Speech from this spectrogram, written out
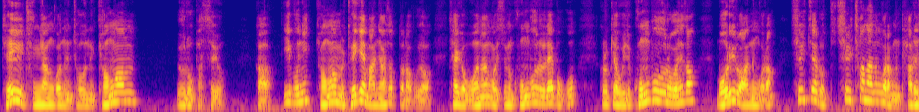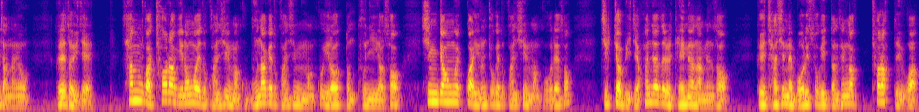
제일 중요한 거는 저는 경험으로 봤어요. 그러니까 이분이 경험을 되게 많이 하셨더라고요. 자기가 원하는 거 있으면 공부를 해보고 그렇게 하고 이제 공부로 해서 머리로 아는 거랑 실제로 실천하는 거랑은 다르잖아요. 그래서 이제 삶과 철학 이런 거에도 관심이 많고 문학에도 관심이 많고 이랬던 분이어서 신경외과 이런 쪽에도 관심이 많고 그래서 직접 이제 환자들을 대면하면서 그 자신의 머릿속에 있던 생각 철학들과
